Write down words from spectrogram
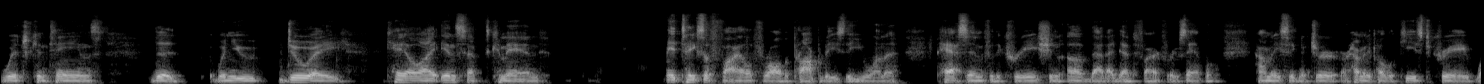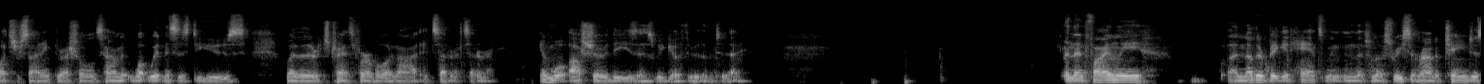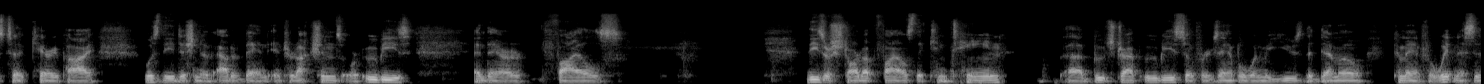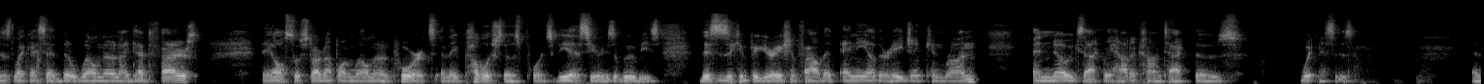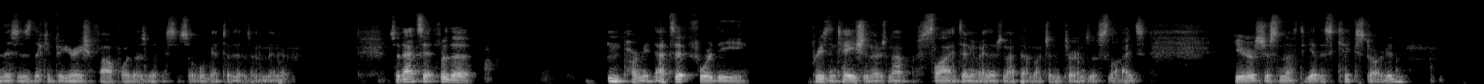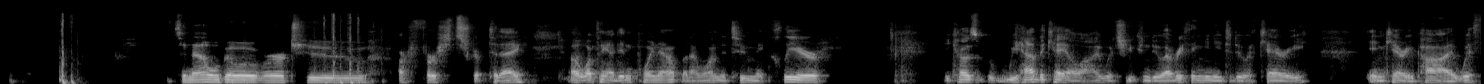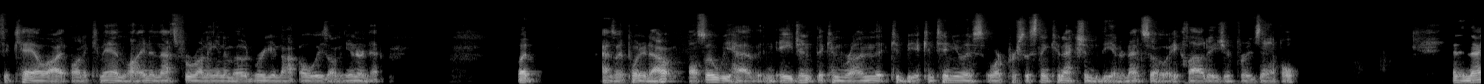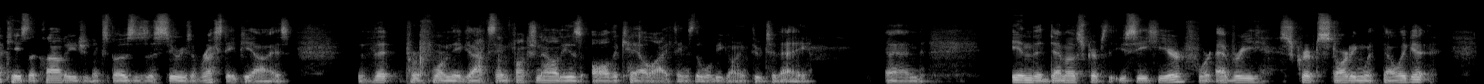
which contains the when you do a KLI incept command, it takes a file for all the properties that you want to pass in for the creation of that identifier. For example, how many signature or how many public keys to create, what's your signing thresholds, how many, what witnesses to use, whether it's transferable or not, et cetera, et cetera. And we'll, I'll show these as we go through them today. And then finally, another big enhancement in this most recent round of changes to KERIpy was the addition of out of band introductions or OOBIs. And they are files. These are startup files that contain uh, bootstrap OOBIs. So for example, when we use the demo command for witnesses, like I said, they're well-known identifiers. They also start up on well-known ports and they publish those ports via a series of OOBIs. This is a configuration file that any other agent can run and know exactly how to contact those witnesses. And this is the configuration file for those witnesses. So we'll get to those in a minute. So that's it for the, pardon me, that's it for the presentation. There's not slides anyway. There's not that much in terms of slides. Here is just enough to get us kick started. So now we'll go over to our first script today. Uh, one thing I didn't point out, but I wanted to make clear, because we have the KLI, which you can do everything you need to do with KERI in KERIpy with the KLI on a command line, and that's for running in a mode where you're not always on the internet. But as I pointed out, also we have an agent that can run that could be a continuous or persistent connection to the internet. So a cloud agent, for example. And in that case, the cloud agent exposes a series of REST APIs that perform the exact same functionality as all the KLI things that we'll be going through today. And in the demo scripts that you see here, for every script starting with delegate,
